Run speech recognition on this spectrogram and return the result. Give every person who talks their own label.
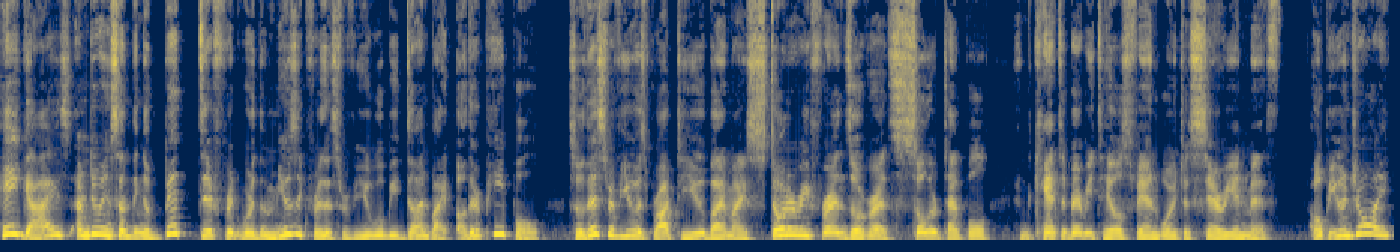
Speaker 1: Hey guys, I'm doing something a bit different where the music for this review will be done by other people. So this review is brought to you by my stonery friends over at Solar Temple and Canterbury Tales fanboy to Chaucerian Myth. Hope you enjoy!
